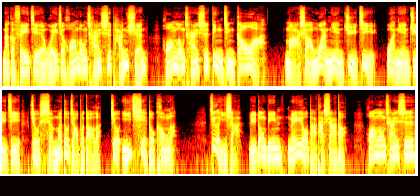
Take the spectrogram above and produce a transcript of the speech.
那个飞剑围着黄龙禅师盘旋，黄龙禅师定境高啊，马上万念俱寂。万念俱寂，就什么都找不到了，就一切都空了。这一下，吕洞宾没有把他杀到。黄龙禅师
